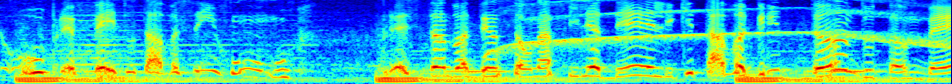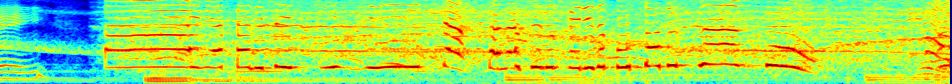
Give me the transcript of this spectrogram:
o prefeito tava sem rumo, prestando atenção na filha dele que tava gritando também. Ai, minha pele tá esquisita! Tá nascendo ferida por todo canto! A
